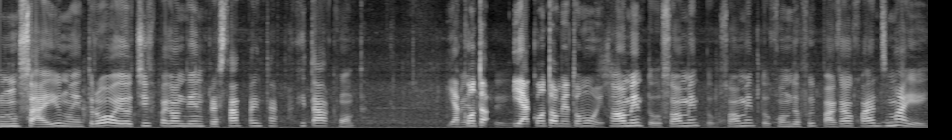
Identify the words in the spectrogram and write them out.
não saiu, não entrou, aí eu tive que pegar um dinheiro emprestado para quitar a conta. E a, conta, e a conta aumentou muito? Só aumentou, só aumentou, só aumentou. Quando eu fui pagar, eu quase desmaiei.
